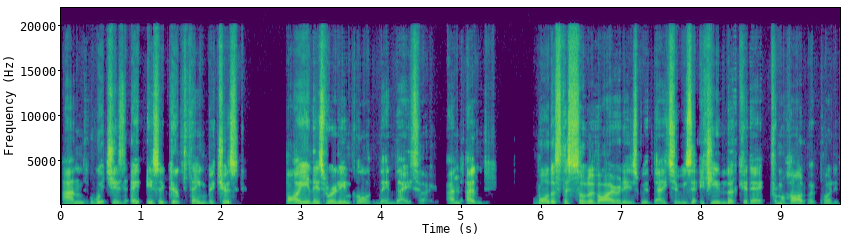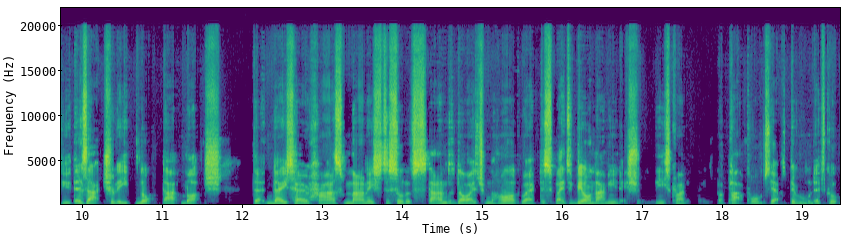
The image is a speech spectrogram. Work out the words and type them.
and which is is a good thing because buy-in is really important in NATO. And and one of the sort of ironies with NATO is that if you look at it from a hardware point of view, there's actually not that much that NATO has managed to sort of standardize from the hardware perspective beyond ammunition, these kind of things. But platforms, yeah, it's been more difficult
